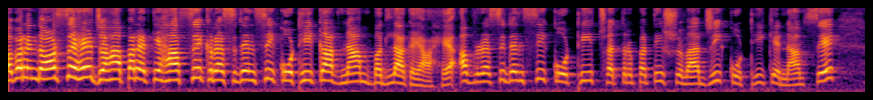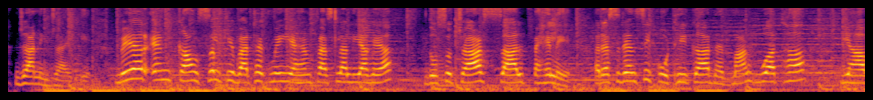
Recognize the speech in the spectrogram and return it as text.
खबर इंदौर से है, जहाँ पर ऐतिहासिक रेसिडेंसी कोठी का नाम बदला गया है। अब रेसिडेंसी कोठी छत्रपति शिवाजी कोठी के नाम से जानी जाएगी। मेयर एंड काउंसिल की बैठक में यह अहम फैसला लिया गया। 204 साल पहले रेसिडेंसी कोठी का निर्माण हुआ था। यहाँ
